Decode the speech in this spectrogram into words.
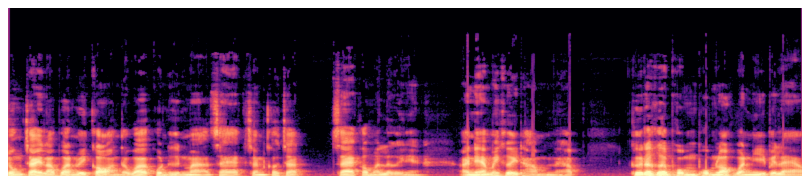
จงใจรับวันไว้ก่อน แต่ว่าคนอื่นมาแทรกฉันก็จะแทรกเข้ามาเลยเนี่ย อันนี้ไม่เคยทำนะครับ คือถ้าเกิดผมผมล็อกวันนี้ไปแล้ว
